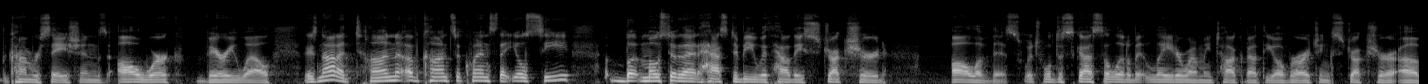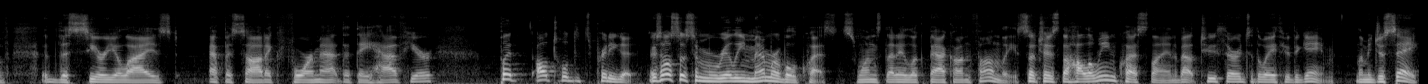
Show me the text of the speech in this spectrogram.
the conversations all work very well. There's not a ton of consequence that you'll see, but most of that has to be with how they structured all of this, which we'll discuss a little bit later when we talk about the overarching structure of the serialized episodic format that they have here but all told, it's pretty good. There's also some really memorable quests, ones that I look back on fondly, such as the Halloween quest line about two thirds of the way through the game. Let me just say,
